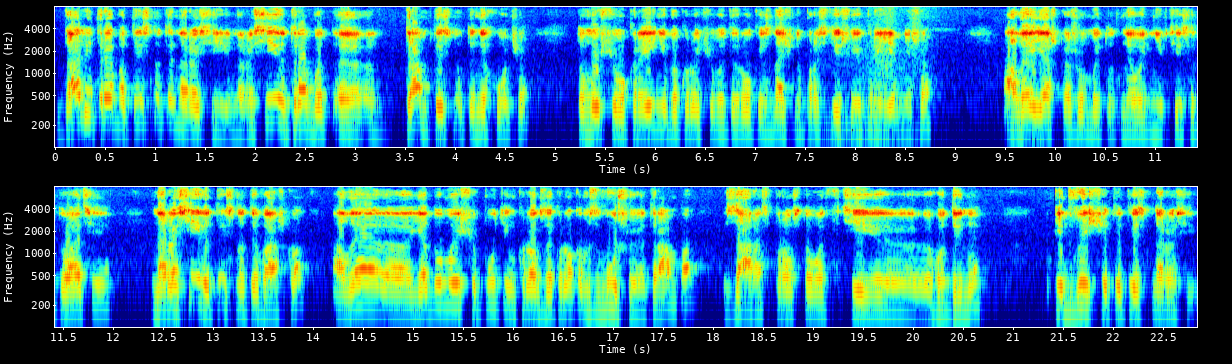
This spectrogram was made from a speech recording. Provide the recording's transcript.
Далі треба тиснути на Росію. На Росію треба е, Трамп тиснути не хоче, тому що Україні викручувати руки значно простіше і приємніше. Але я ж кажу, ми тут не одні в цій ситуації. На Росію тиснути важко, але е, я думаю, що Путін крок за кроком змушує Трампа зараз, просто от в ці е, години, підвищити тиск на Росію.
